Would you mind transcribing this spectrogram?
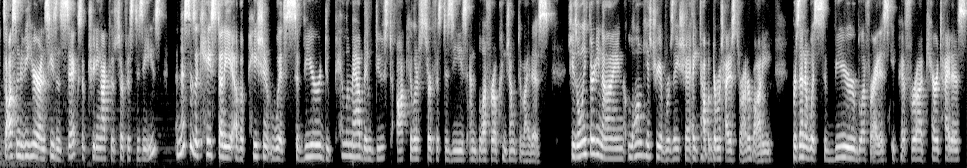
It's awesome to be here on season six of Treating Ocular Surface Disease. And this is a case study of a patient with severe dupilumab induced ocular surface disease and blepharoconjunctivitis. She's only 39, long history of rosacea, atopic dermatitis throughout her body, presented with severe blepharitis, epiphora, keratitis,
